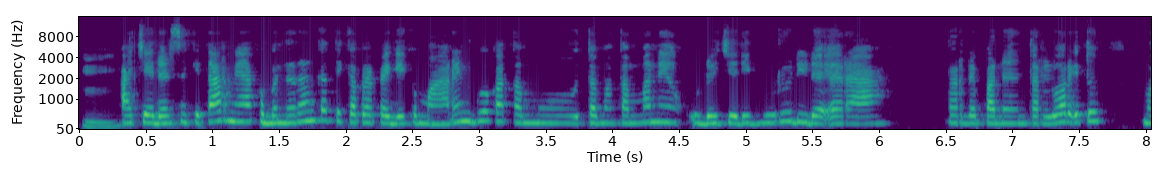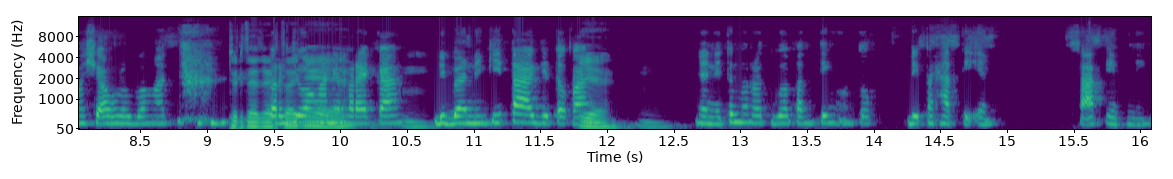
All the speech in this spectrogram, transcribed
Mm. Aceh dan sekitarnya. Kebenaran ketika PPG kemarin gue ketemu teman-teman yang udah jadi guru di daerah terdepan dan terluar itu masya Allah banget Cerita-ceritanya perjuangannya ya. mereka Mm. dibanding kita gitu kan. Iya. Mm. Dan itu menurut gue penting untuk diperhatiin saat ini.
